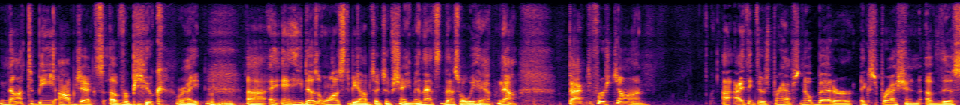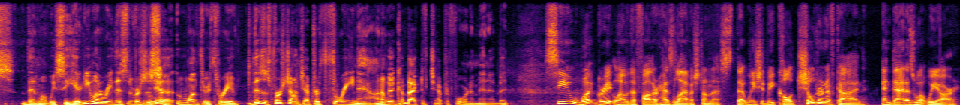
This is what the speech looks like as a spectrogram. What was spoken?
not to be objects of rebuke, right? Uh, and, and he doesn't want us to be objects of shame, and that's that's what we have now. Back to First John. I I think there's perhaps no better expression of this than what we see here. Do you want to read this verses Yeah. uh, one through three? Of this is First John chapter three now, and I'm going to come back to chapter four in a minute. But See what great love the Father has lavished on us, that we should be called children of God, and that is what we are.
